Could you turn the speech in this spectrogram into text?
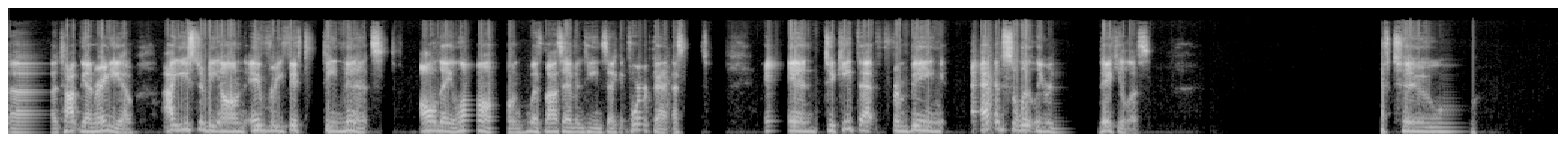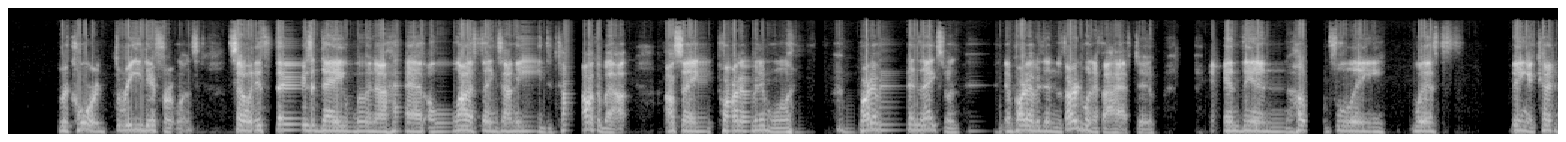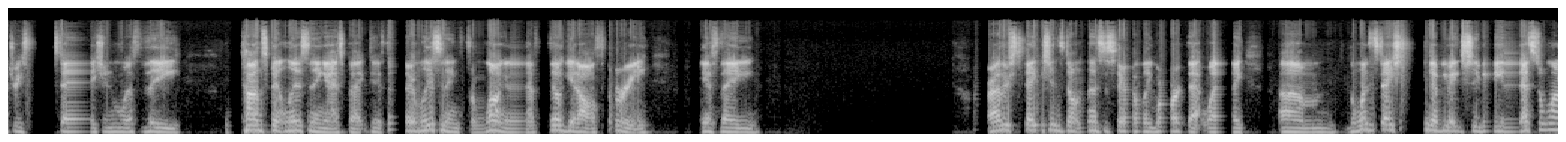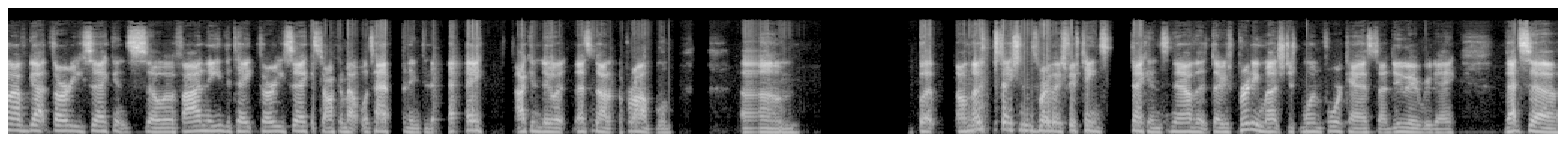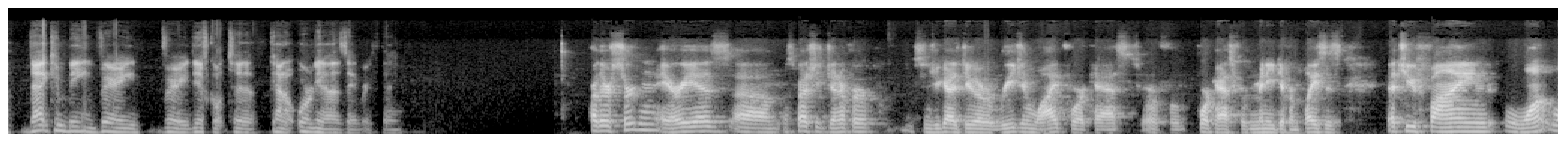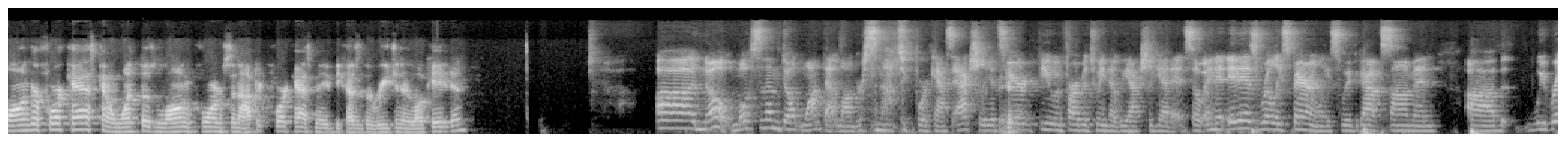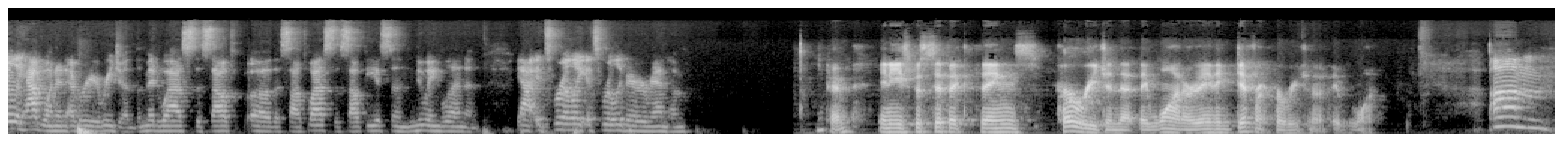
uh, Top Gun radio. I used to be on every 15 minutes all day long with my 17 second forecast. And to keep that from being absolutely ridiculous, have to record three different ones. So if there's a day when I have a lot of things I need to talk about, I'll say part of it in one, part of it in the next one, and part of it in the third one if I have to. And then hopefully with being a country station with the time spent listening aspect, if they're listening for long enough, they'll get all three. If they other stations don't necessarily work that way. Um, the one station, WHCB, that's the one I've got 30 seconds. So if I need to take 30 seconds talking about what's happening today, I can do it. That's not a problem. Um, but on those stations where there's 15 seconds, now that there's pretty much just one forecast I do every day, that's uh that can be very very difficult to kind of organize everything. Are there certain areas, um, especially Jennifer, since you guys do a region-wide forecast or for forecast for many different places, that you find want longer forecasts, kind of want those long-form synoptic forecasts, maybe because of the region they're located in? Uh, no, most of them don't want that longer synoptic forecast. Actually, it's very few and far between that we actually get it. So, and it, it is really sparingly. So we've got some, and uh, we really have one in every region: the Midwest, the South, uh, the Southwest, the Southeast, and New England. And yeah, it's really, it's really very random. Okay. Any specific things per region that they want, or anything different per region that they would want? Um.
